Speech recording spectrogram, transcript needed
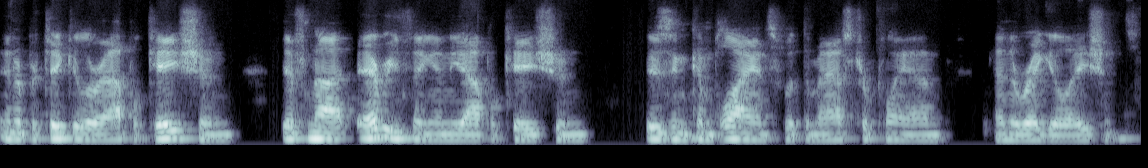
in a particular application, if not everything in the application is in compliance with the master plan and the regulations.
